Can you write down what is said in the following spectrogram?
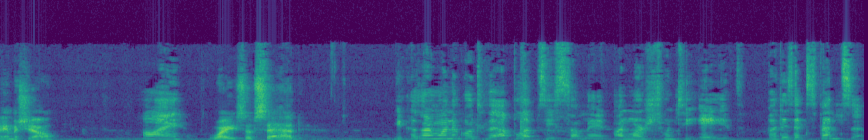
Hey, Michelle. Hi. Why are you so sad? Because I want to go to the Epilepsy Summit on March 28th, but it's expensive.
